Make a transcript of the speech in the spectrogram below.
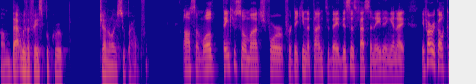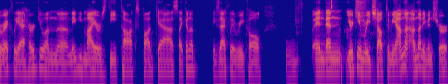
Um, that with a Facebook group, generally super helpful. Awesome. Well, thank you so much for for taking the time today. This is fascinating, and I, if I recall correctly, I heard you on uh, maybe Myers Detox podcast. I cannot exactly recall, and then your team reached out to me. I'm not. I'm not even sure.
